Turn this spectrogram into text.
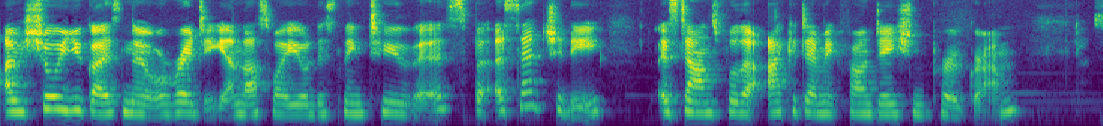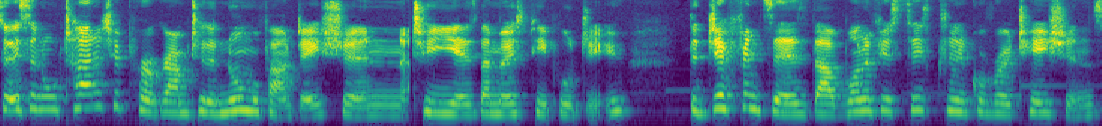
I'm sure you guys know already, and that's why you're listening to this, but essentially, it stands for the Academic Foundation Programme. So, it's an alternative program to the normal foundation two years that most people do. The difference is that one of your six clinical rotations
